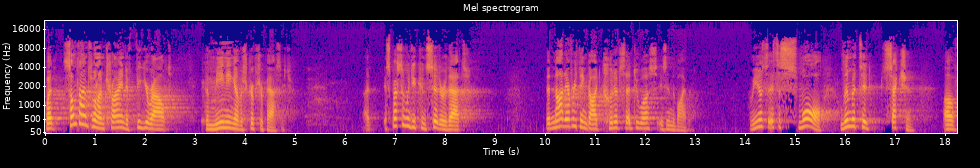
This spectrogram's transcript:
But sometimes when I'm trying to figure out the meaning of a scripture passage, especially when you consider that, that not everything God could have said to us is in the Bible. I mean, you know, it's, it's a small, limited section of,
